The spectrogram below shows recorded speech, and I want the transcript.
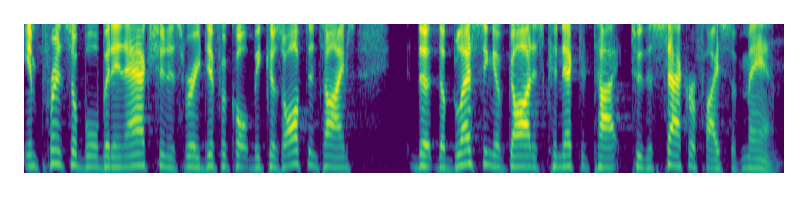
in principle, but in action it's very difficult because oftentimes the, the blessing of God is connected to the sacrifice of man.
